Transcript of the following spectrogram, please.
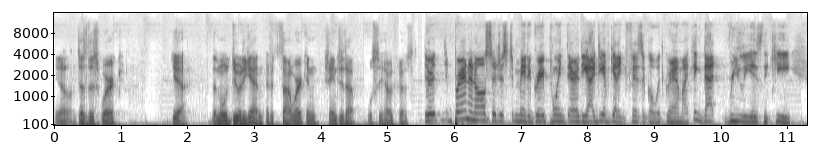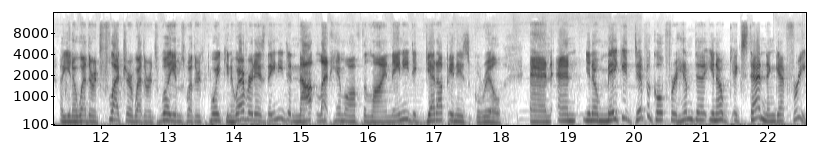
You know, does this work? Yeah, then we'll do it again. If it's not working, change it up. We'll see how it goes. There, Brandon also just made a great point there. The idea of getting physical with Graham, I think that really is the key. Uh, you know, whether it's Fletcher, whether it's Williams, whether it's Boykin, whoever it is, they need to not let him off the line. They need to get up in his grill and and you know make it difficult for him to you know extend and get free.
